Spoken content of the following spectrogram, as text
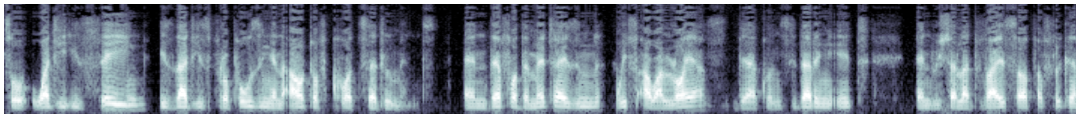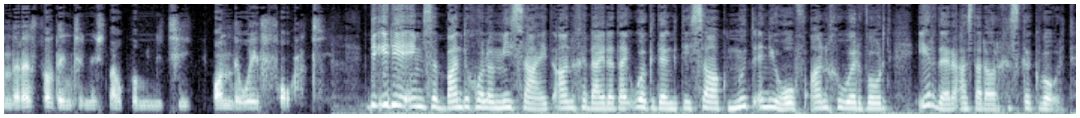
So what he is saying is that he's proposing an out-of-court settlement. And therefore the matter is in with our lawyers. They are considering it and we shall advise South Africa and the rest of the international community on the way forward. Die IDM se Bantu Holomisa het aangedui dat hy ook dink die saak moet in die hof aangehoor word eerder as dat daar geskik word.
